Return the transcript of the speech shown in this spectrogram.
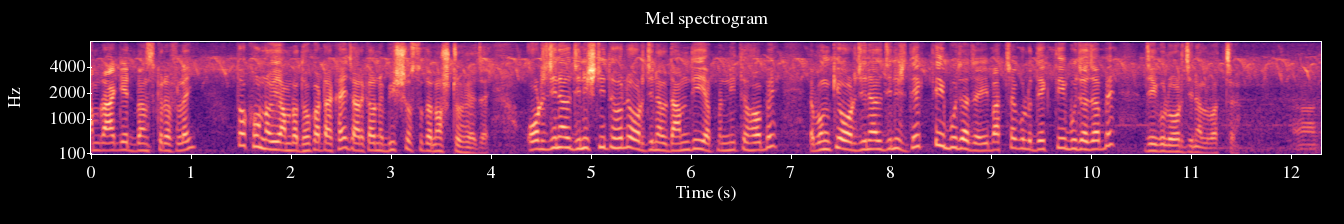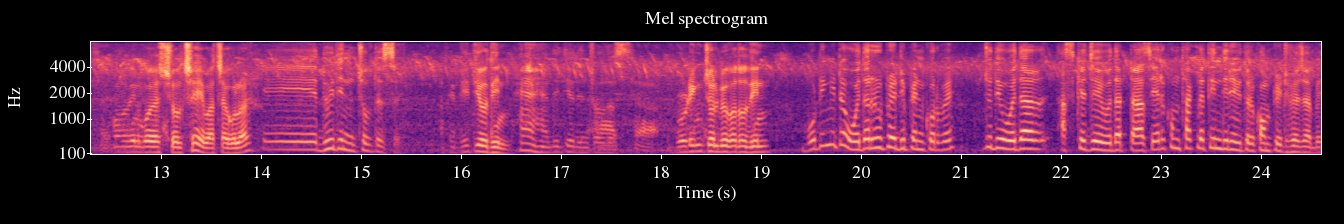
আমরা আগে অ্যাডভান্স করে ফেলাই। তখন ওই আমরা ধোকাটা খাই যার কারণে বিশ্বস্ততা নষ্ট হয়ে যায়। অরিজিনাল জিনিস নিতে হলে অরিজিনাল দাম দিয়ে আপনার নিতে হবে এবং কি অরিজিনাল জিনিস দেখতেই বোঝা যায় এই বাচ্চাগুলো দেখতেই বোঝা যাবে যেগুলো অরিজিনাল বাচ্চা। আচ্ছা কতদিন বয়স চলছে এই বাচ্চাগুলোর? দুই দিন চলতেছে। দ্বিতীয় দিন? হ্যাঁ হ্যাঁ দ্বিতীয় দিন চলতেছে। আচ্ছা ব্রোডিং চলবে কতদিন? বোটিং এটা ওয়েদারের উপরে ডিপেন্ড করবে। যদি ওয়েদার আজকে যে ওয়েদারটা আছে এরকম থাকলে তিন দিনের ভিতরে কমপ্লিট হয়ে যাবে।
